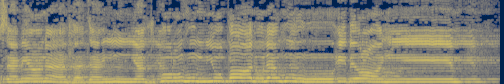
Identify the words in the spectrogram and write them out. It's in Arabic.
سمعنا فتى يذكرهم يقال له إبراهيم.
